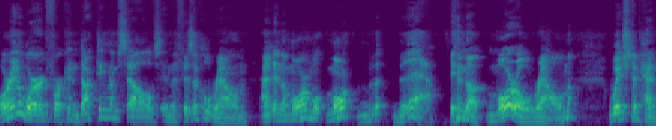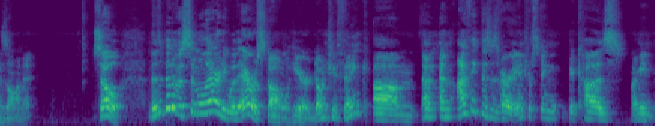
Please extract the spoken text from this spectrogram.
or in a word, for conducting themselves in the physical realm and in the moral, bleh, in the moral realm, which depends on it. So there's a bit of a similarity with Aristotle here, don't you think? Um, and, and I think this is very interesting because, I mean,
